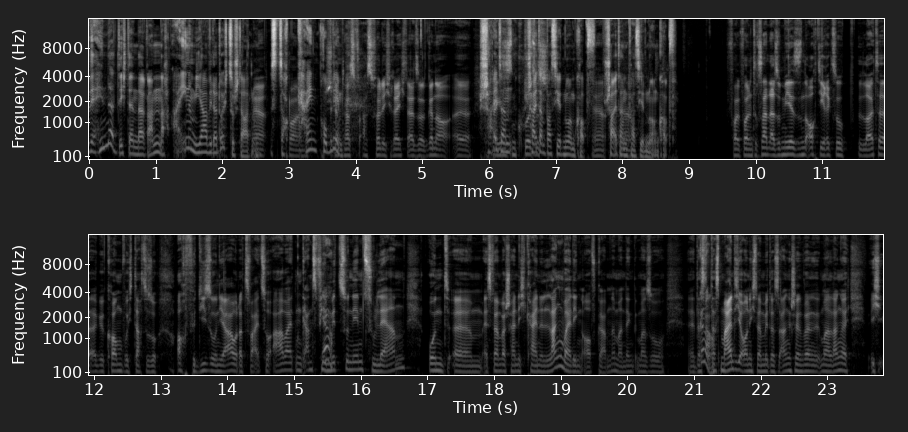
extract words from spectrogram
wer- hindert dich denn daran, nach einem Jahr wieder durchzustarten? Ja, ist doch voll. kein Problem. Stimmt, hast, hast völlig recht. Also genau. Äh, Scheitern, kurzes- Scheitern passiert nur im Kopf. Ja, Scheitern ja. passiert nur im Kopf. Voll, voll interessant. Also mir sind auch direkt so Leute äh, gekommen, wo ich dachte so, ach, für die so ein Jahr oder zwei zu arbeiten, ganz viel Ja. mitzunehmen, zu lernen. Und ähm, es wären wahrscheinlich keine langweiligen Aufgaben. Ne? Man denkt immer so, äh, das, Genau. das meinte ich auch nicht damit, dass Angestellte immer langweilig. Ich,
